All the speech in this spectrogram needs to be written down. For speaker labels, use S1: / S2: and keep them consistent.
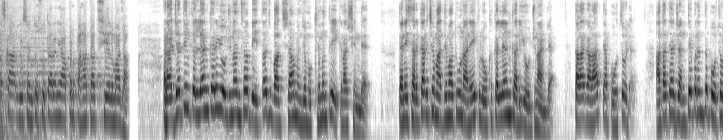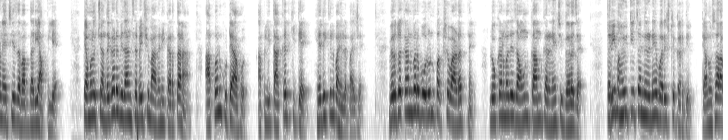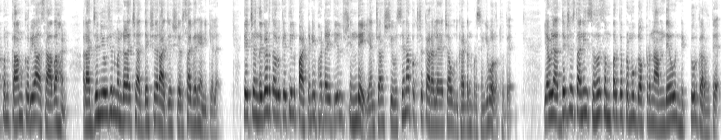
S1: नमस्कार मी संतोष सुतार आणि आपण पाहतात सीएल माझा.
S2: राज्यातील कल्याणकारी योजनांचा बेताज बादशाह म्हणजे मुख्यमंत्री एकनाथ शिंदे. आहेत त्यांनी सरकारच्या माध्यमातून अनेक लोककल्याणकारी योजना आणल्या. तळागाळात त्या पोहोचवल्या. आता त्या जनतेपर्यंत पोहोचवण्याची जबाबदारी आपली आहे. त्यामुळे चंदगड विधानसभेची मागणी करताना आपण कुठे आहोत? आपली ताकद किती आहे? हे देखील पाहिलं पाहिजे. विरोधकांवर बोलून पक्ष वाढत नाही. लोकांमध्ये जाऊन काम करण्याची गरज आहे. तरी महायुतीचा निर्णय वरिष्ठ करतील. त्यानुसार आपण काम करूया असं आवाहन राज्य नियोजन मंडळाचे अध्यक्ष राजेश क्षीरसागर यांनी केलंय. ते चंदगड तालुक्यातील पाटणी फाटा येथील शिंदे यांच्या शिवसेना पक्ष कार्यालयाच्या उद्घाटन प्रसंगी बोलत होते. यावेळी अध्यक्षस्थानी सहसंपर्क प्रमुख डॉक्टर नामदेव निट्टूरकर होते.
